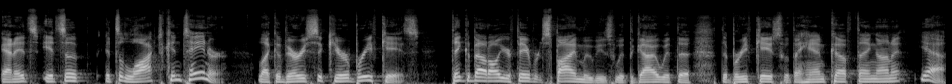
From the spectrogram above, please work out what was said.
And it's it's a it's a locked container, like a very secure briefcase. Think about all your favorite spy movies with the guy with the, the briefcase with the handcuff thing on it. Yeah.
